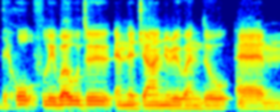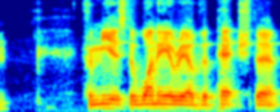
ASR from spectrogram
they hopefully will do in the January window. Um, for me, it's the one area of the pitch that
